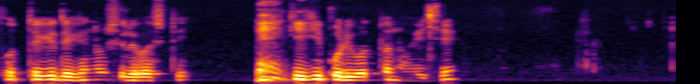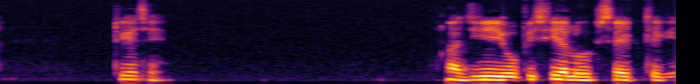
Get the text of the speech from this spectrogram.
প্রত্যেকে দেখে নাও সিলেবাসটি কি কি পরিবর্তন হয়েছে। ঠিক আছে? আজকে এই অফিসিয়াল ওয়েবসাইট থেকে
